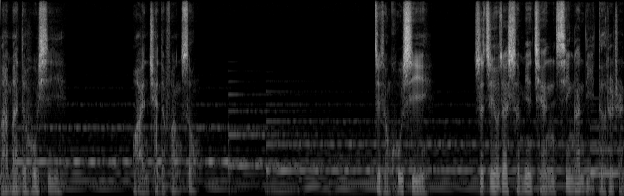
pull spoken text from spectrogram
慢慢的呼吸，完全的放松。这种呼吸是只有在神面前心安理得的人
